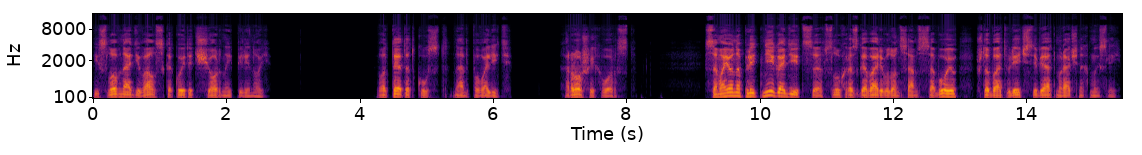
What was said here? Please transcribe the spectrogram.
и словно одевался какой-то черной пеленой. Вот этот куст надо повалить. Хороший хворост. Самое на плетни годится, вслух разговаривал он сам с собою, чтобы отвлечь себя от мрачных мыслей.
